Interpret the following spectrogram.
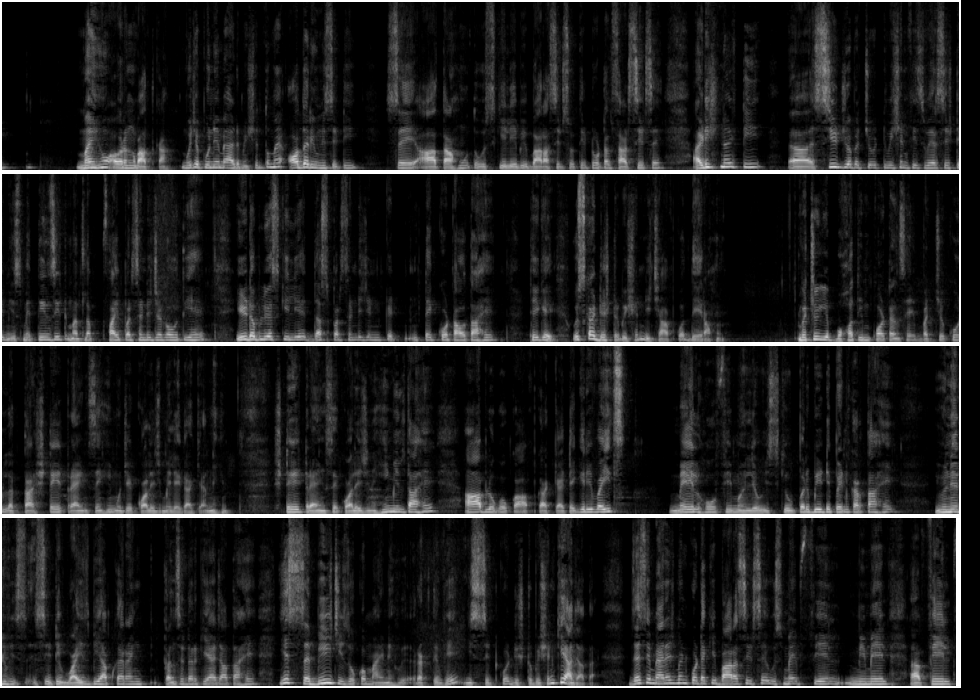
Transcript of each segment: मैं हूँ औरंगाबाद का, मुझे पुणे में एडमिशन तो मैं अदर यूनिवर्सिटी से आता हूँ तो उसके लिए भी बारह सीट्स होती है टोटल साठ सीट्स है। एडिशनल टी सीट जो बच्चों ट्यूशन फ़ीस वेयर सिस्टम इसमें तीन सीट मतलब फाइव परसेंटेज जगह होती है। ई e के लिए दस परसेंटेज इनके टेक कोटा होता है, ठीक है? उसका डिस्ट्रीब्यूशन नीचे आपको दे रहा हूँ। बच्चों, ये बहुत इंपॉर्टेंस है। बच्चों को लगता है स्टेट रैंक से ही मुझे कॉलेज मिलेगा क्या? नहीं। स्टेट रैंक से कॉलेज नहीं मिलता है। आप लोगों को आपका कैटेगरी वाइज मेल हो फीमेल हो, इसके ऊपर भी डिपेंड करता है। यूनिवर्सिटी वाइज भी आपका रैंक कंसिडर किया जाता है। ये सभी चीज़ों को मायने हुए रखते हुए इस सीट को डिस्ट्रीब्यूशन किया जाता है। जैसे मैनेजमेंट कोटा की 12 सीट्स है उसमें फेल मीमेल फेल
